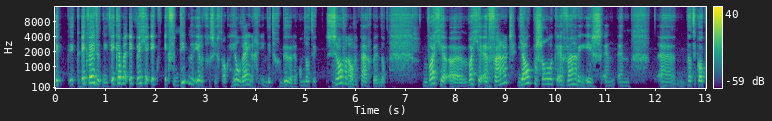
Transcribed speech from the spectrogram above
ik, ik, ik weet het niet. Ik, heb, ik, weet je, ik, ik verdiep me eerlijk gezegd ook heel weinig in dit gebeuren. Omdat ik zo van overtuigd ben dat wat je, uh, wat je ervaart, jouw persoonlijke ervaring is. En, en uh, dat, ik ook,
